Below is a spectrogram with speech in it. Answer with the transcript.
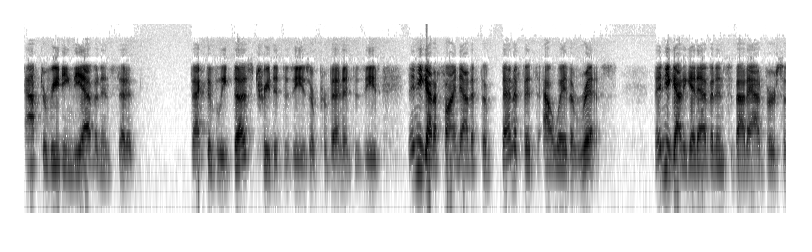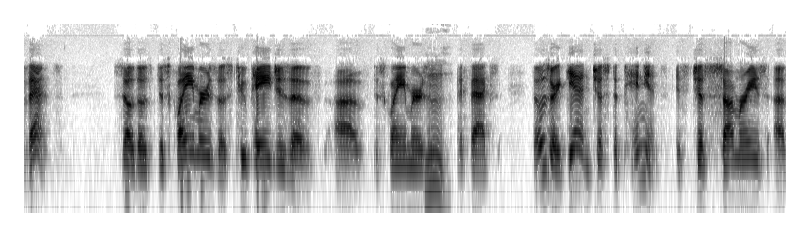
after reading the evidence that it effectively does treat a disease or prevent a disease, then you got to find out if the benefits outweigh the risks. Then you got to get evidence about adverse events. So those disclaimers, those two pages of, of disclaimers Mm. and effects, those are, again, just opinions. It's just summaries of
